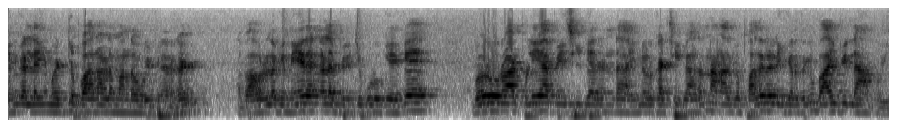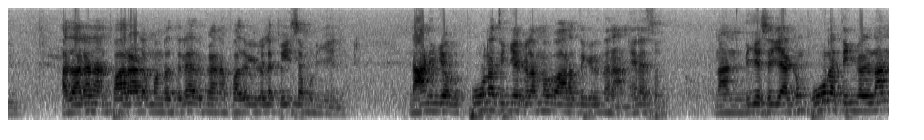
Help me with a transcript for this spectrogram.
எங்கள்லையும் எட்டு பாராளுமன்ற உறுப்பினர்கள். அப்போ அவர்களுக்கு நேரங்களை பிரித்து கொடுக்க வேறு ஒரு ஆள் பிள்ளையாக பேசிட்டாருண்டா இன்னொரு கட்சிக்காரன் நான் அதுக்கு பதிலளிக்கிறதுக்கு வாய்ப்பு இல்லாமல் போயிடும். அதால் நான் பாராளுமன்றத்தில் அதுக்கான பதில்களை பேச முடியலை. நான் இங்கே போன திங்கக்கிழமை வாரத்துக்கு இருந்தேன் நான். என்ன சொல்? நான் டிஎஸ்ஐயாக்கும் போன திங்கள் தான்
